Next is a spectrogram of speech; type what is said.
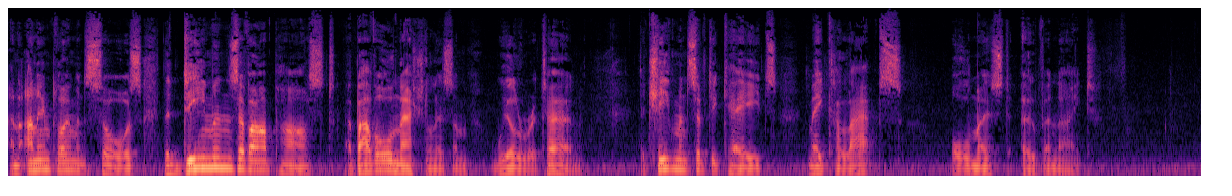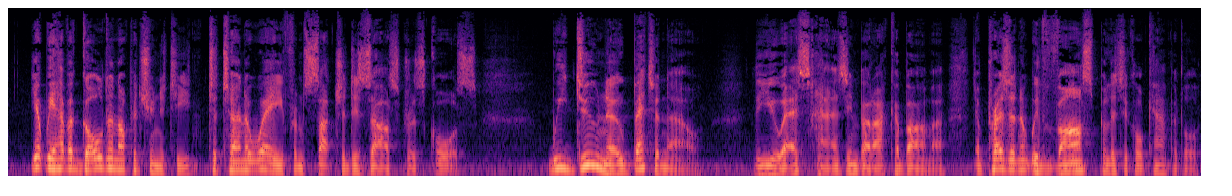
and unemployment soars, the demons of our past, above all nationalism, will return. Achievements of decades may collapse almost overnight. Yet we have a golden opportunity to turn away from such a disastrous course. We do know better now. The US has, in Barack Obama, a president with vast political capital.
